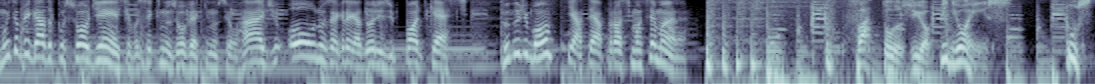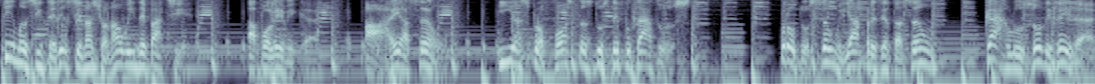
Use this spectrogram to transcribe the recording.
Muito obrigado por sua audiência, você que nos ouve aqui no seu rádio ou nos agregadores de podcast. Tudo de bom e até a próxima semana. Fatos e opiniões. Os temas de interesse nacional em debate. A polêmica, a reação e as propostas dos deputados. Produção e apresentação: Carlos Oliveira.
